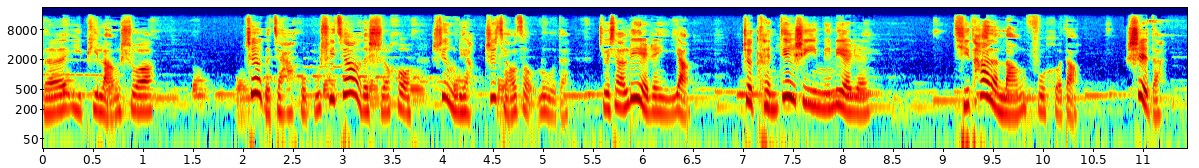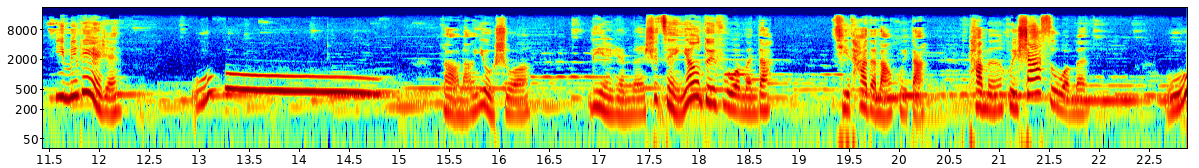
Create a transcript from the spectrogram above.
的一匹狼说：“这个家伙不睡觉的时候是用两只脚走路的，就像猎人一样。这肯定是一名猎人。”其他的狼附和道：“是的，一名猎人。”呜！老狼又说：“猎人们是怎样对付我们的？”其他的狼回答。他们会杀死我们！呜！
